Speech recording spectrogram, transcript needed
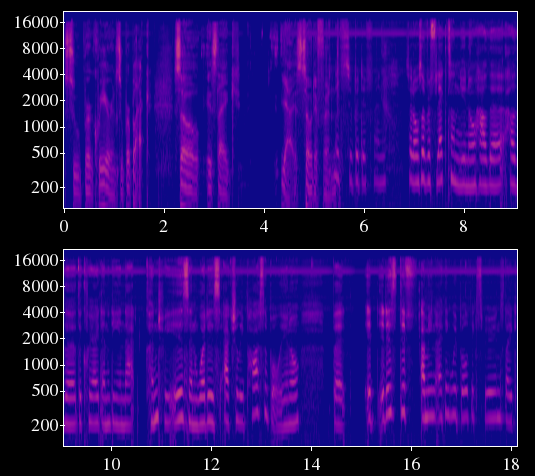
super queer and super black. So it's like, yeah, it's so different. It's super different. So it also reflects on you know how the how the the queer identity in that country is and what is actually possible. You know, but it it is diff. I mean, I think we both experienced like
